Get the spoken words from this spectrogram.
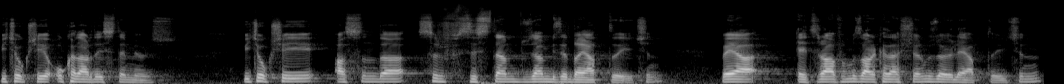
birçok şeyi o kadar da istemiyoruz. Birçok şeyi aslında sırf sistem, düzen bize dayattığı için veya etrafımız, arkadaşlarımız öyle yaptığı için,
